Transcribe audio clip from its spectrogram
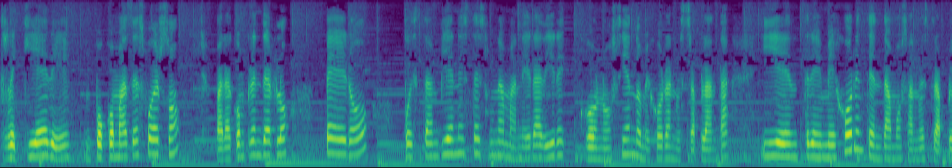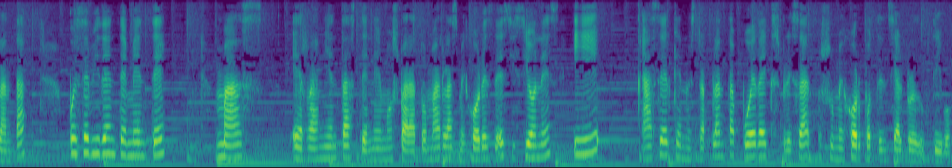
requiere un poco más de esfuerzo para comprenderlo, pero pues también esta es una manera de ir conociendo mejor a nuestra planta y entre mejor entendamos a nuestra planta, pues evidentemente más herramientas tenemos para tomar las mejores decisiones y hacer que nuestra planta pueda expresar su mejor potencial productivo.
